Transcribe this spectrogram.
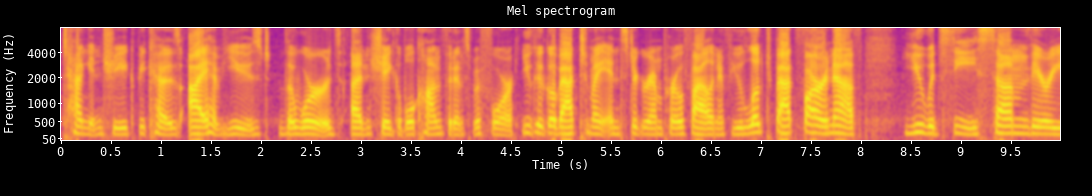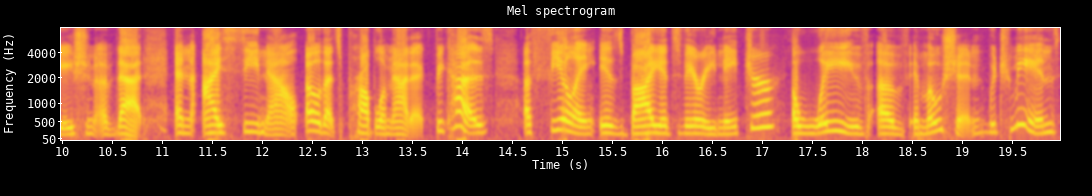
tongue in cheek because I have used the words unshakable confidence before. You could go back to my Instagram profile, and if you looked back far enough, you would see some variation of that. And I see now, oh, that's problematic because a feeling is by its very nature a wave of emotion, which means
